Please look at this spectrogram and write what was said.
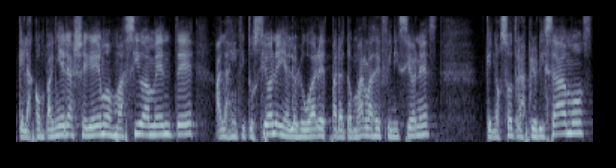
Que las compañeras lleguemos masivamente a las instituciones y a los lugares para tomar las definiciones que nosotras priorizamos.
